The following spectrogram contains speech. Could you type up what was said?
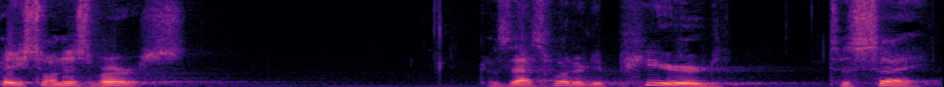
based on this verse because that's what it appeared to say.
